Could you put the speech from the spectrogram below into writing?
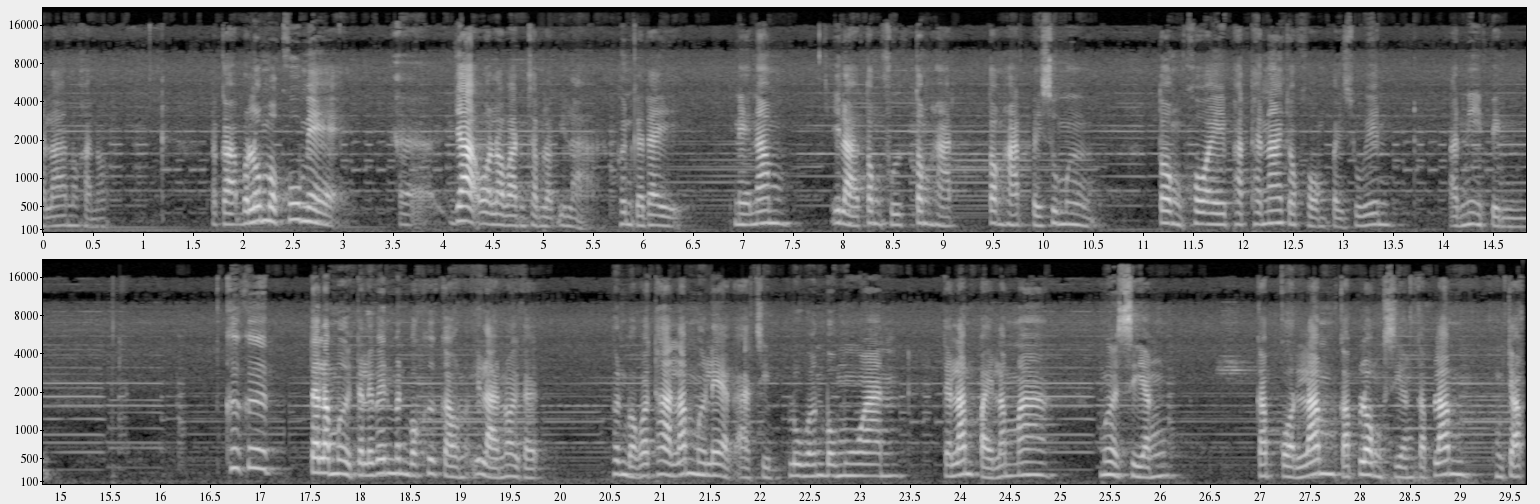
ชราเนาะค่ะเนาะแล้วก็บรมบกคู่แม่ย่าอรวรรณสำหรับอีหลาเพิ่นก็ได้แนะนำอีหลาต้องฝึกต้องหัดต้องหัดไปสู้มือ ต้องคอยพัฒนาเจ้าของไปสู่เว้นอันนี้เป็น คือคือแต่ละมือแต่ละเว้นมันบอกคือเก่าอีหลาน้อยก็เพิ่นบอกว่าถ้าล่ำมือแรกอาจสิรู้ว่ามันบมวน แต่ล่ำไปล่ำมา เมื่อเสียงกับก่อนล่ำกับร้องเสียงกับล่ำหูจัก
